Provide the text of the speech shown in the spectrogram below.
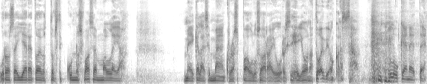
Urosen Jere toivottavasti kunnossa vasemmalle ja meikäläisen Man Crush Paulu Sara juuri siihen Joona Toivion kanssa luken eteen.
